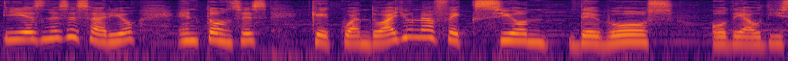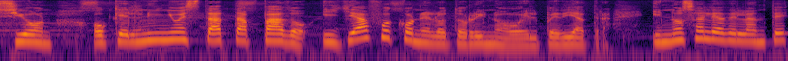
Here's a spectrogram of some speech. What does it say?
y es necesario entonces que cuando hay una afección de voz o de audición o que el niño está tapado y ya fue con el otorrino o el pediatra y no sale adelante,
